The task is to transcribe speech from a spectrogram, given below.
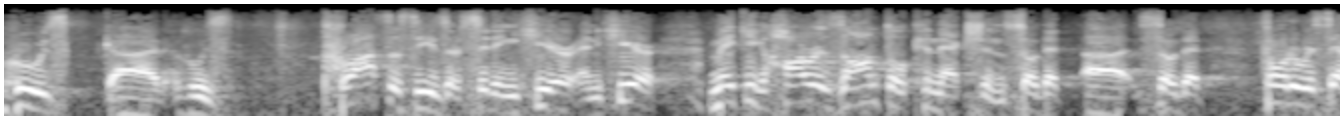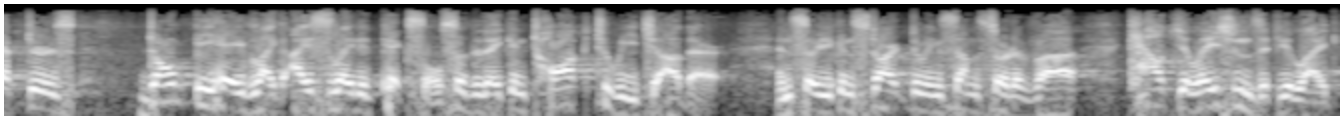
whose, uh, whose processes are sitting here and here, making horizontal connections so that, uh, so that photoreceptors don't behave like isolated pixels, so that they can talk to each other. And so you can start doing some sort of uh, calculations, if you like.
